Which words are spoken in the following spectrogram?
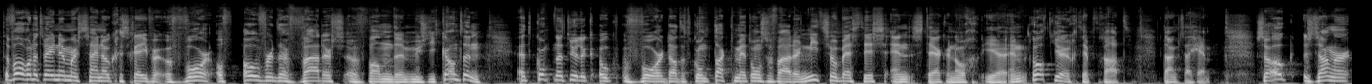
De volgende twee nummers zijn ook geschreven voor of over de vaders van de muzikanten. Het komt natuurlijk ook voor dat het contact met onze vader niet zo best is... en sterker nog, je een rotjeugd hebt gehad, dankzij hem. Zo ook zanger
